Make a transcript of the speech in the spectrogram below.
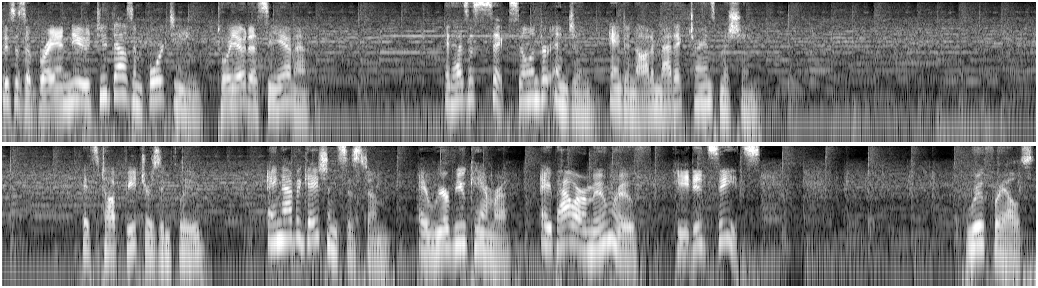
This is a brand new 2014 Toyota Sienna. It has a six-cylinder engine and an automatic transmission. Its top features include a navigation system, a rear-view camera, a power moonroof, heated seats, roof rails,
